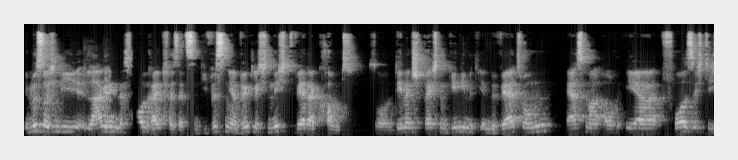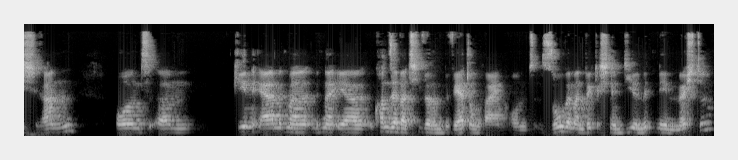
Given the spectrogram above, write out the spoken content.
ihr müsst euch in die Lage der Investoren reinversetzen. Die wissen ja wirklich nicht, wer da kommt. So, und dementsprechend gehen die mit ihren Bewertungen erstmal auch eher vorsichtig ran und ähm, gehen eher mit, mal, mit einer eher konservativeren Bewertung rein. Und so, wenn man wirklich einen Deal mitnehmen möchte,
